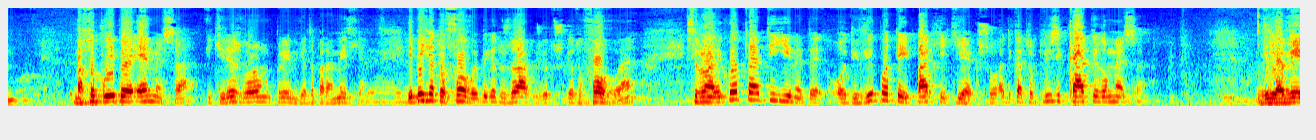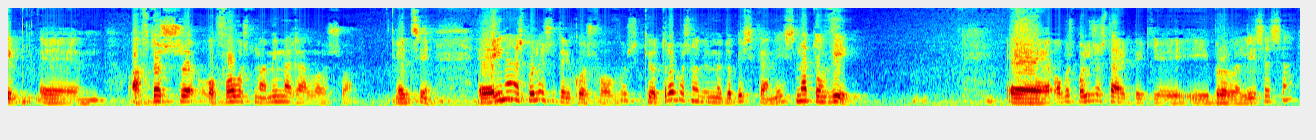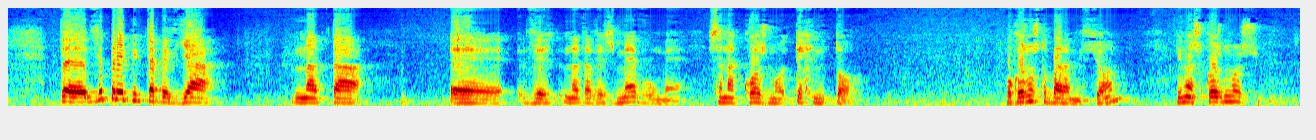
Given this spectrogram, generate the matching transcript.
με αυτό που είπε έμεσα η κυρία Σβορώνου πριν για τα παραμύθια. Είπε για το φόβο, είπε για τους δράκους, για, τους, για το φόβο. Ε. Στην πραγματικότητα τι γίνεται, οτιδήποτε υπάρχει εκεί έξω αντικατοπτρίζει κάτι εδώ μέσα. Δηλαδή, ε, αυτός ο φόβος του να μην μεγαλώσω, έτσι, ε, είναι ένας πολύ εσωτερικός φόβος και ο τρόπος να τον αντιμετωπίσει κανείς είναι να τον δει. Ε, όπως πολύ σωστά είπε και η προλαλήσασα, δεν πρέπει τα παιδιά να τα, ε, να τα δεσμεύουμε σε ένα κόσμο τεχνητό. Ο κόσμος των παραμυθιών είναι ένας κόσμος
